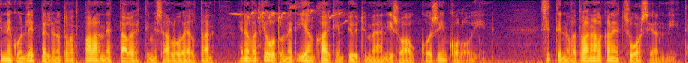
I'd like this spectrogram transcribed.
ennen kuin leppälinnut ovat palanneet talvehtimisalueeltaan ja ne ovat joutuneet ihan kaiken tyytymään isoaukkoisiin koloihin. Sitten ne ovat vain alkaneet suosia niitä.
